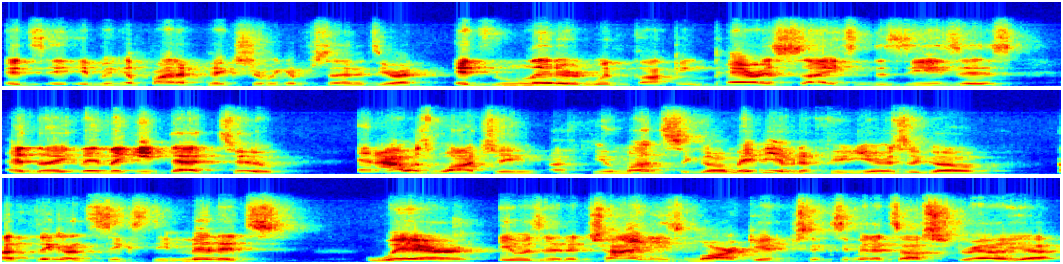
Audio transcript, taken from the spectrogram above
It's if we can find a picture, we can send it to you. It's littered with fucking parasites and diseases, and they then they eat that too. And I was watching a few months ago, maybe even a few years ago, a thing on 60 Minutes where it was in a Chinese market, 60 Minutes Australia,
